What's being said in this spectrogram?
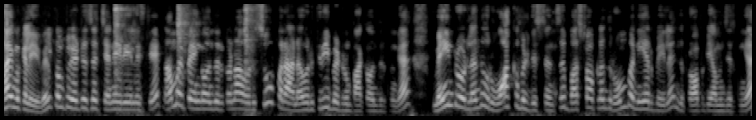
ஹாய் மக்களே. வெல்கம் டு எட்டு சென்னை ரியல் எஸ்டேட் நம்ம இப்போ எங்கே வந்திருக்கோம்னா ஒரு சூப்பரான ஒரு த்ரீ பெட்ரூம் பார்க்க வந்திருக்குங்க. மெயின் ரோட்லேருந்து ஒரு வாக்கபிள் டிஸ்டன்ஸ் பஸ் ஸ்டாப்லேருந்து ரொம்ப நியர்பையில் இந்த ப்ராப்பர்ட்டி அமைஞ்சிருக்குங்க.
